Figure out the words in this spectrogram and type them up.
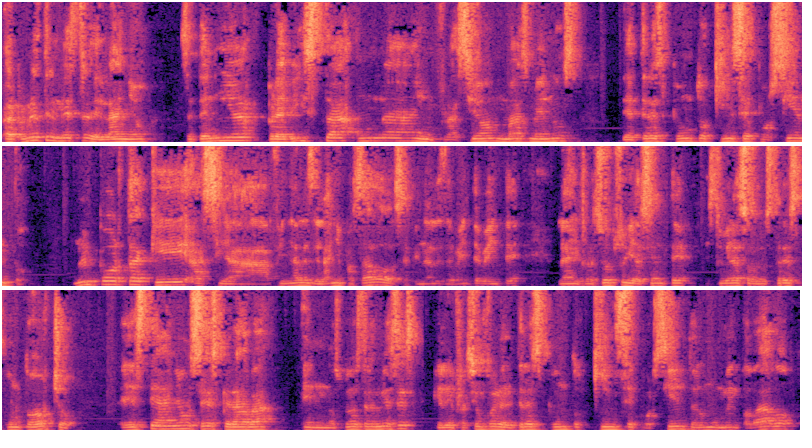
Al primer trimestre del año se tenía prevista una inflación más o menos de 3.15%. No importa que hacia finales del año pasado, hacia finales de 2020, la inflación subyacente estuviera sobre los 3.8. Este año se esperaba en los primeros tres meses que la inflación fuera del 3.15% en un momento dado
